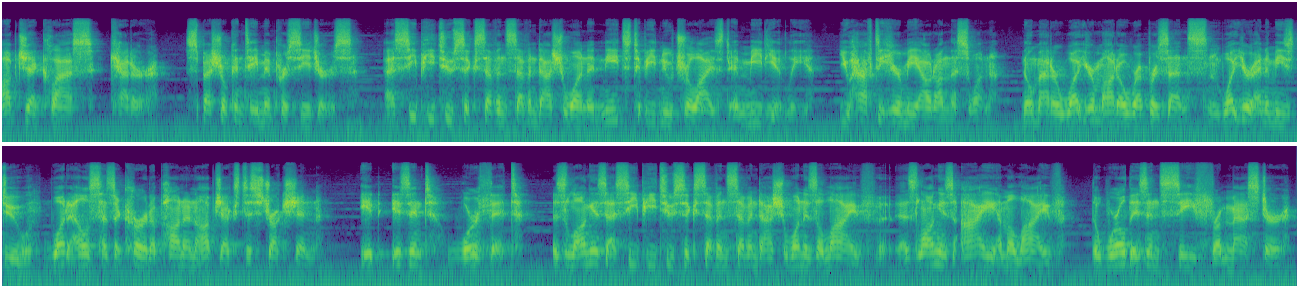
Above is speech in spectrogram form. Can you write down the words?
Object Class Keter Special Containment Procedures SCP-2677-1 needs to be neutralized immediately. You have to hear me out on this one. No matter what your motto represents, and what your enemies do, what else has occurred upon an object's destruction, it isn't worth it. As long as SCP-2677-1 is alive, as long as I am alive, the world isn't safe from Master.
